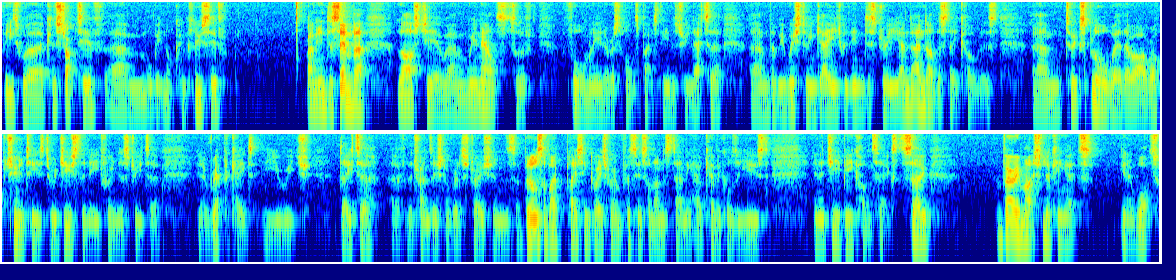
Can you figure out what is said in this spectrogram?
these were constructive, um, albeit not conclusive. And in December last year, um, we announced sort of formally in a response back to the industry letter um, that we wish to engage with industry and, and other stakeholders um, to explore where there are opportunities to reduce the need for industry to you know, replicate EU REACH data uh, for the transitional registrations, but also by placing greater emphasis on understanding how chemicals are used in a GB context. So very much looking at you know what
